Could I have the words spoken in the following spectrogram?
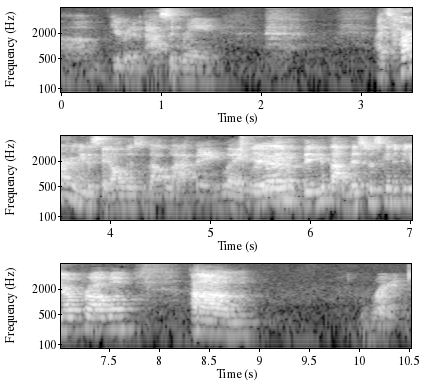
um, get rid of acid rain. It's hard for me to say all this without laughing. Like, Yeah. really? That you thought this was going to be our problem? Um, right.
